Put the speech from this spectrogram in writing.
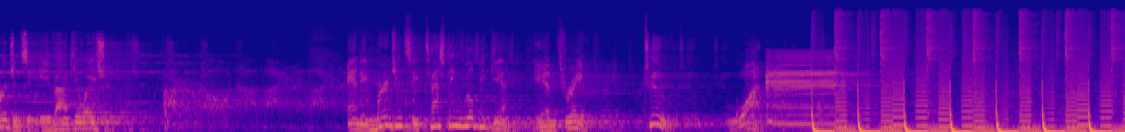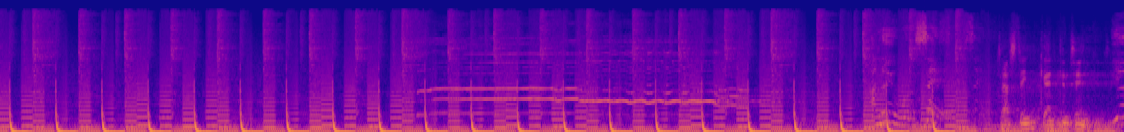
emergency evacuation. And emergency testing will begin in three, two, one. Testing can continue.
